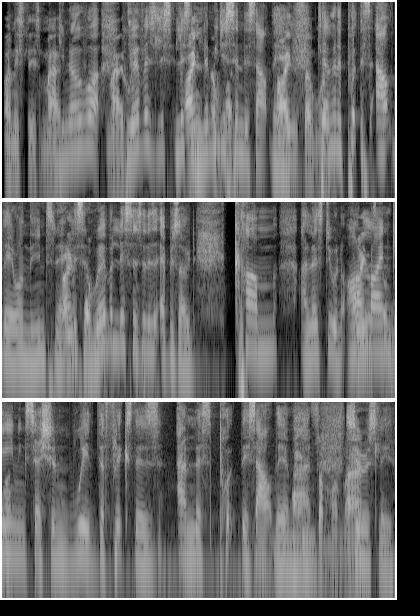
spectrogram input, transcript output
Honestly, it's mad. You know what? Mad. Whoever's lis- listen, Find let me just send this out there. Find So I'm going to put this out there on the internet. Find listen, whoever listens to this episode, come and let's do an online gaming session with the Flixters and let's put this out there, Find man. someone, man. Seriously.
